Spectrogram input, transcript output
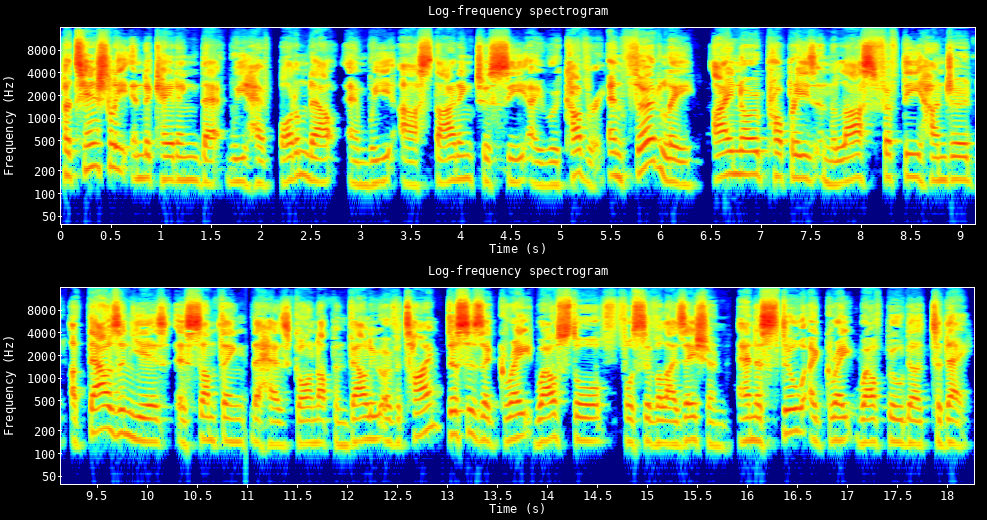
potentially indicating that we have bottomed out and we are starting to see a recovery. And thirdly, I know properties in the last 50, 100, 1,000 years is something that has gone up in value over time. This is a great wealth store for civilization and is still a great wealth builder today.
